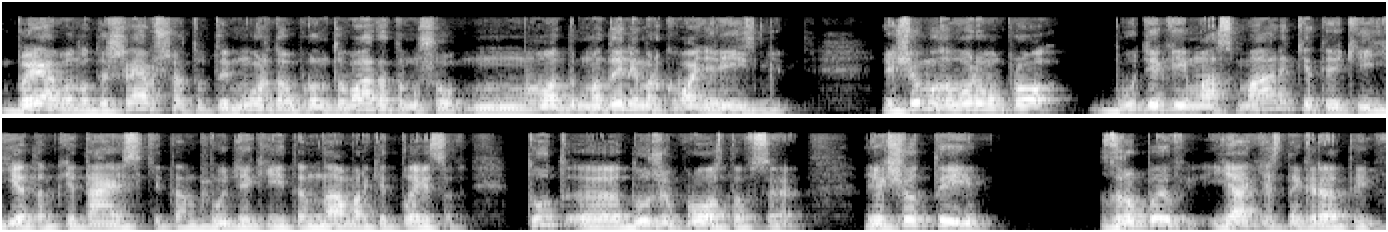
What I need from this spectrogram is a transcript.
Б, воно дешевша, тобто можна обґрунтувати, тому що моделі маркування різні. Якщо ми говоримо про будь-який мас-маркет, який є там китайський, там будь-який там на маркетплейсах, тут е, дуже просто все. Якщо ти зробив якісний креатив.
